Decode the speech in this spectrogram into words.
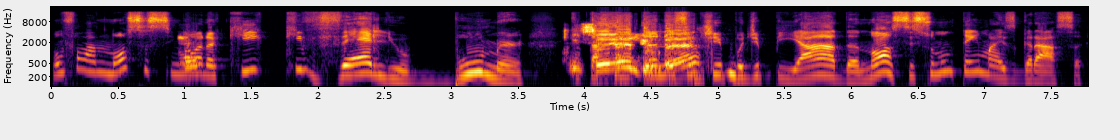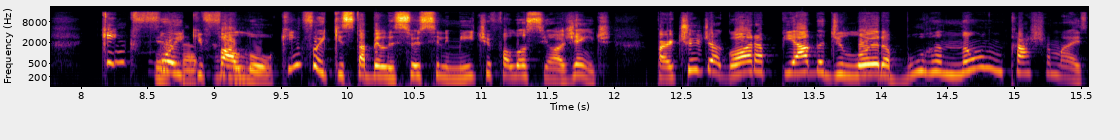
vamos falar, nossa senhora, é. que, que velho boomer que, que tá velho, né? esse tipo de piada. Nossa, isso não tem mais graça. Quem foi Exatamente. que falou? Quem foi que estabeleceu esse limite e falou assim, ó, gente, a partir de agora a piada de loira burra não encaixa mais.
